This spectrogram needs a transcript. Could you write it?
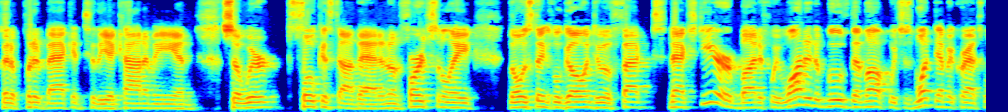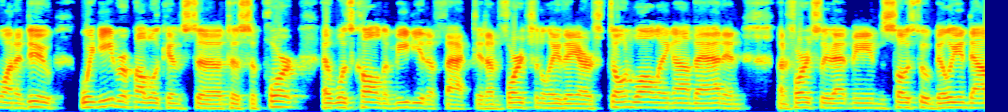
going to put it back into the economy. And so we're focused on that. And unfortunately, those things will go into effect next year. But if we wanted to move them up, which is what Democrats want to do, we need Republicans to, to support what's called immediate effect. And unfortunately, they are stonewalling on that. And unfortunately, that means close to a billion dollars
